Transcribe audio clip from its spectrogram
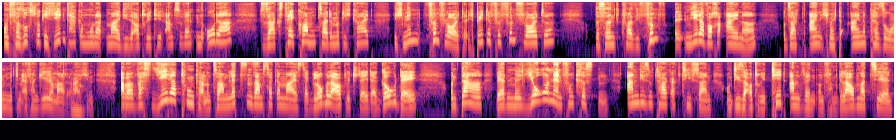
und versuchst wirklich jeden Tag im Monat Mai diese Autorität anzuwenden. Oder du sagst, hey, komm, zweite Möglichkeit, ich nehme fünf Leute, ich bete für fünf Leute, das sind quasi fünf, äh, in jeder Woche einer und sagt ein, ich möchte eine Person mit dem Evangelium erreichen. Aber was jeder tun kann, und zwar am letzten Samstag im Mai ist der Global Outreach Day, der Go Day, und da werden Millionen von Christen an diesem Tag aktiv sein und diese Autorität anwenden und vom Glauben erzählen.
